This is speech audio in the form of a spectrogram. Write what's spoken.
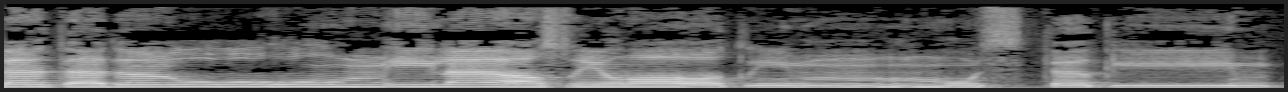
لتدعوهم إلى صراط مستقيم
